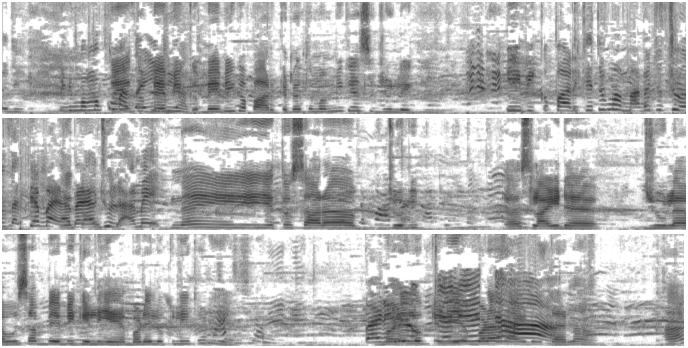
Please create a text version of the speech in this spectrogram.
मेरी मम्मा को तो ये तो बेबी बेबी का पार्क है ना तो मम्मी कैसे झूलेगी? बेबी का पार्क है तो मम्मा भी तो झूल सकती है बड़ा बड़ा तो झूला में। नहीं ये तो सारा जो भी स्लाइड है झूला है वो सब बेबी के लिए है बड़े लोग के लिए थोड़ी है। बड़े, बड़े लोग के लिए बड़ा राइड होता है ना। हाँ?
